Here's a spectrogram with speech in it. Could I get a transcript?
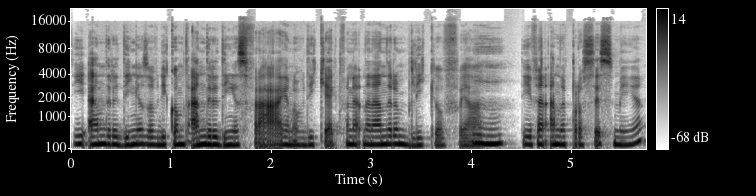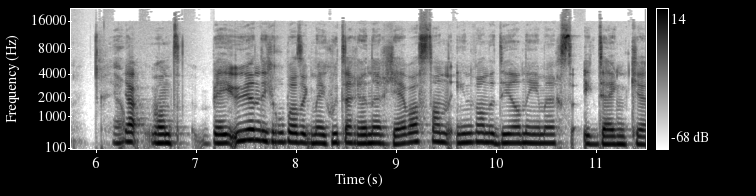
ziet andere dingen, of die komt andere dingen vragen, of die kijkt vanuit een andere blik, of ja, Mhm. die heeft een ander proces mee. Hè? Ja. Ja, want bij u in de groep, als ik mij goed herinner, jij was dan een van de deelnemers. Ik denk eh,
